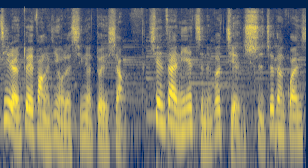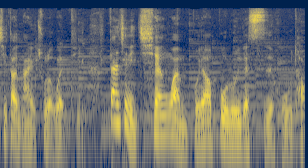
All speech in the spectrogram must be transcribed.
既然对方已经有了新的对象，现在你也只能够检视这段关系到底哪里出了问题。但是你千万不要步入一个死胡同，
